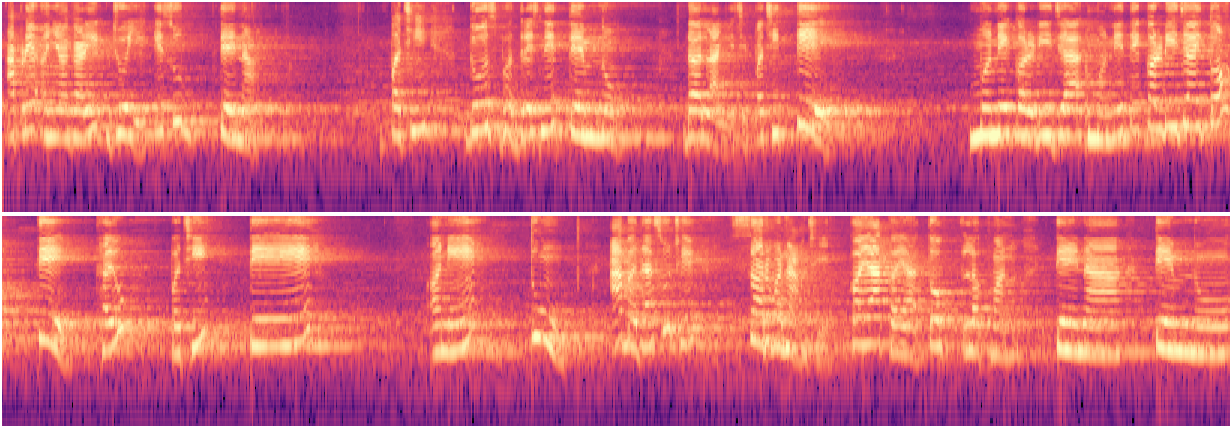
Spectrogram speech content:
આપણે અહીંયા આગળ જોઈએ કે શું તેના પછી દોષ ભદ્રેશને તેમનો ડર લાગે છે. પછી તે મને કરડી જાય મને તે કરડી જાય તો તે થયું. પછી તે અને તું, આ બધા શું છે? સર્વનામ છે. કયા કયા તો લખવાનું. તેના, તેમનું,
